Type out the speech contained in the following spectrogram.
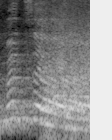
سبنسر.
